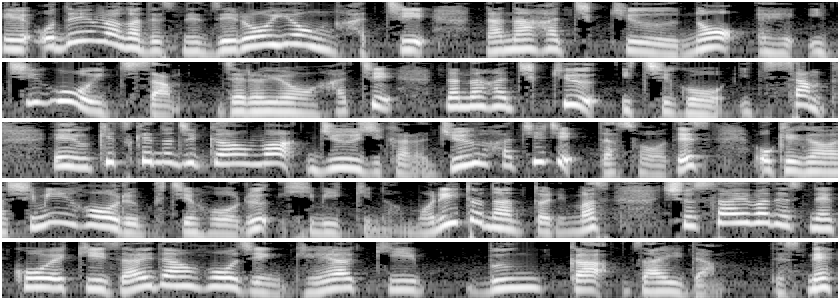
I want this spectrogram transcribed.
ー。えーお電話がですね、048-789の、えー1513。048-789-1513。えー受付の時間は10時から18時だそうです。桶川市民ホール、プチホール、響きの森となっております。主催はですね、公益財団法人、欅文化財団。ですね、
